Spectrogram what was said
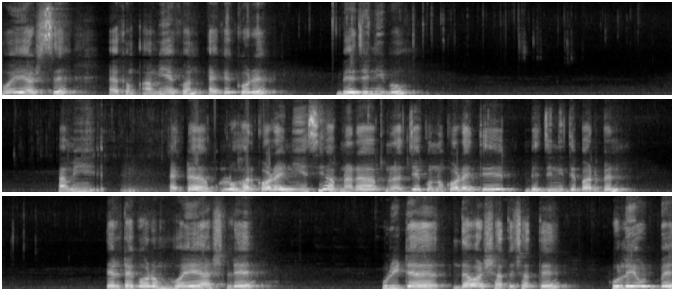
হয়ে আসছে। এখন আমি এখন এক এক করে ভেজে নিব। আমি একটা লোহার কড়াই নিয়েছি, আপনারা আপনার যে কোনো কড়াইতে ভেজে নিতে পারবেন। তেলটা গরম হয়ে আসলে পুরিটা দেওয়ার সাথে সাথে ফুলে উঠবে।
